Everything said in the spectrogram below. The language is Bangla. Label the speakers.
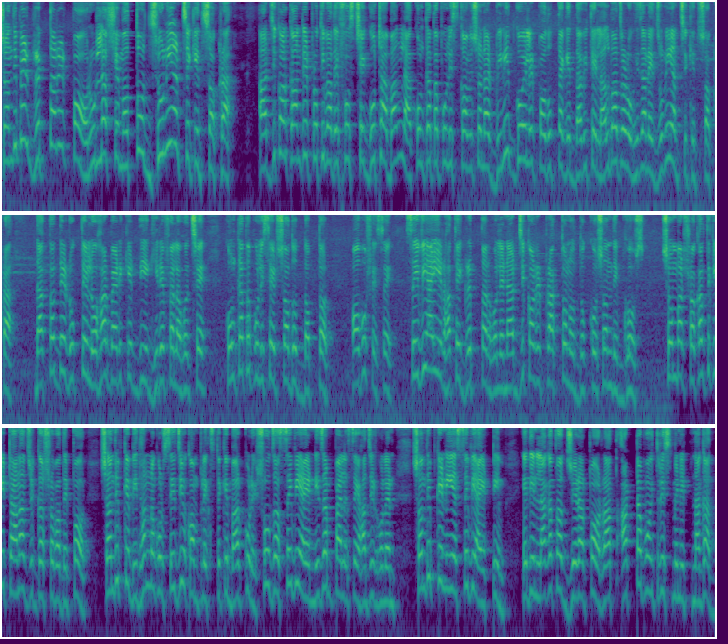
Speaker 1: সন্দীপের গ্রেপ্তারের পর উল্লাসে মত্ত জুনিয়র চিকিৎসকরা। আরজিকর কাণ্ডের প্রতিবাদে ফুসছে গোটা বাংলা। কলকাতা পুলিশ কমিশনার বিনীত গোয়েলের পদত্যাগের দাবিতে লালবাজার অভিযানে জুনিয়র চিকিৎসকরা। ডাক্তারদের রুখতে লোহার ব্যারিকেড দিয়ে ঘিরে ফেলা হয়েছে কলকাতা পুলিশের সদর দপ্তর। অবশেষে সিবিআই এর হাতে গ্রেপ্তার হলেন আরজিকরের প্রাক্তন অধ্যক্ষ সন্দীপ ঘোষ। সোমবার সকাল থেকে টানা জিজ্ঞাসাবাদের পর সন্দীপকে বিধাননগর সিজিও কমপ্লেক্স থেকে বার করে সোজা সিবিআইয়ের নিজাম প্যালেসে হাজির হলেন সন্দীপকে নিয়ে সিবিআইয়ের টিম। এদিন লাগাতার জেরার পর রাত আটটা পঁয়ত্রিশ মিনিট নাগাদ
